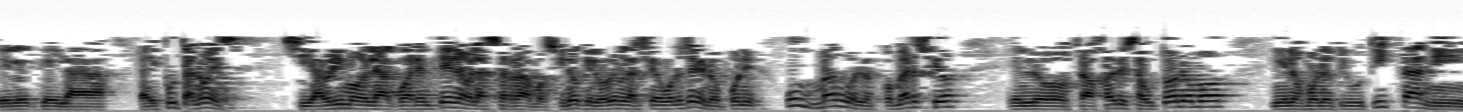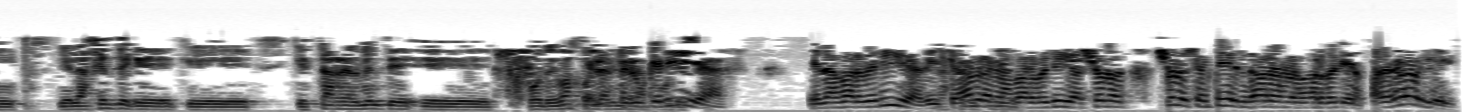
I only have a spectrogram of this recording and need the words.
que la disputa no es si abrimos la cuarentena o la cerramos, sino que el gobierno de la Ciudad de Buenos Aires no pone un mango en los comercios, en los trabajadores autónomos, ni en los monotributistas, ni, ni en la gente que, que, está realmente eh, por debajo de las peluquerías. En las barberías, dice, abran las barberías, yo, no, yo los entiendo, abran las barberías, pagable.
